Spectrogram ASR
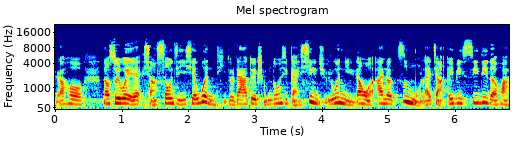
然后那所以我也想搜集一些问题，就是大家对什么东西感兴趣。如果你让我按照字母来讲 A B C D 的话，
